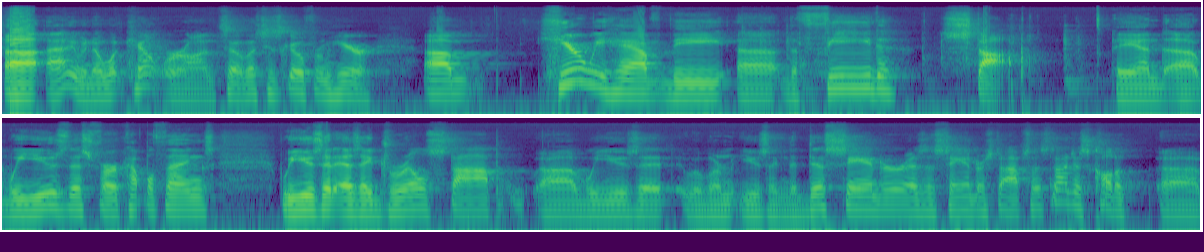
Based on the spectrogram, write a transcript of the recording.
Uh, I don't even know what count we're on, so let's just go from here. Um, here we have the, uh, the feed stop, and uh, we use this for a couple things. We use it as a drill stop. Uh, we use it, we're using the disc sander as a sander stop. So it's not just called a, uh,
